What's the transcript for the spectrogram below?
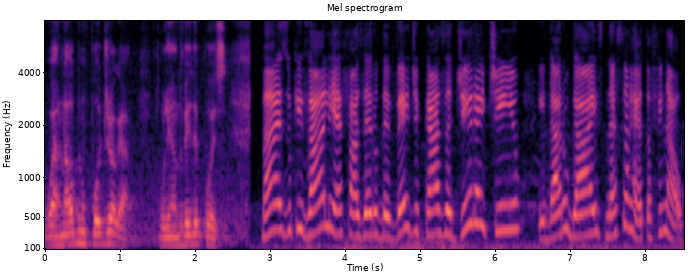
o Arnaldo não pôde jogar. O Leandro veio depois. Mas o que vale é fazer o dever de casa direitinho e dar o gás nessa reta final.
